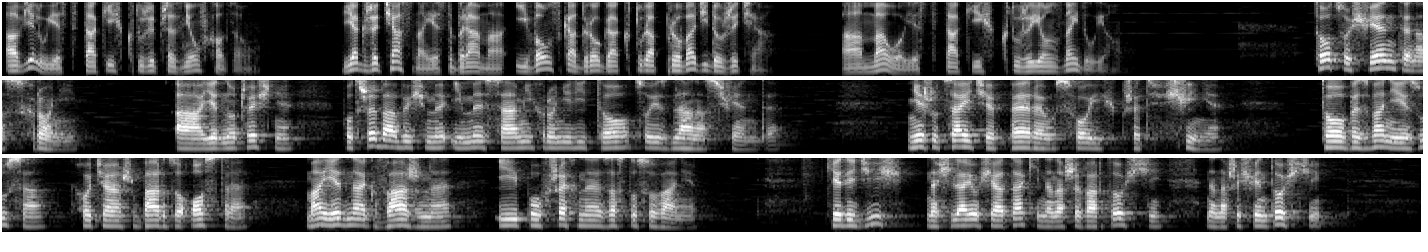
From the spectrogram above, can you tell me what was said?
a wielu jest takich, którzy przez nią wchodzą. Jakże ciasna jest brama i wąska droga, która prowadzi do życia, a mało jest takich, którzy ją znajdują. To, co święte nas chroni, a jednocześnie potrzeba, abyśmy i my sami chronili to, co jest dla nas święte. Nie rzucajcie pereł swoich przed świnie. To wezwanie Jezusa, chociaż bardzo ostre, ma jednak ważne i powszechne zastosowanie. Kiedy dziś nasilają się ataki na nasze wartości, na nasze świętości,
